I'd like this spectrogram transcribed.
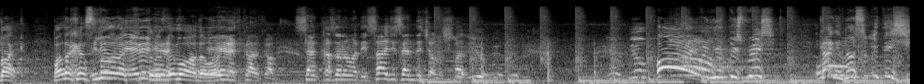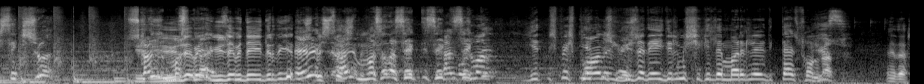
Bak bana kasıtlanarak Evet, tuttunuz evet. değil mi o adamı? Evet kankam. Sen kazanamadın. Sadece sende çalıştın. Hadi yok yok yok. Aa 75. Kanka nasıl bir değişik sekiz şu an? Kanka Yüze masada- bir, yüze bir değdirdi 75 Evet, seçti. aynen, masada sekti sekti Kanka o sekti. zaman 75 puanı 75. yüze değdirilmiş şekilde marineledikten sonra 100 eder.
